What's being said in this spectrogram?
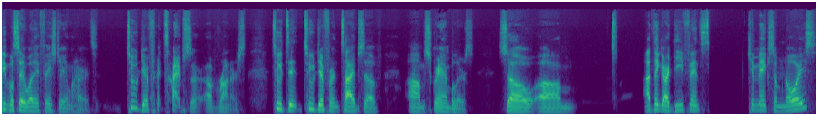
people say, well, they face Jalen Hurts. Two different types of, runners, two two different types of um, scramblers. So um, I think our defense can make some noise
